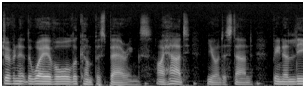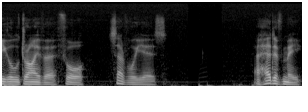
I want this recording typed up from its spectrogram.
driven it the way of all the compass bearings. I had, you understand, been a legal driver for several years. Ahead of me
